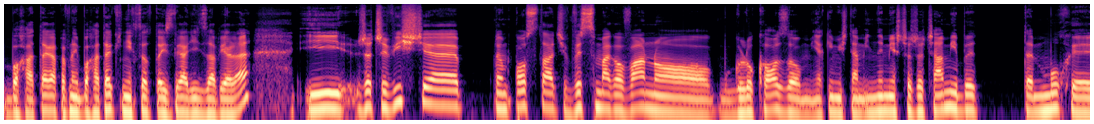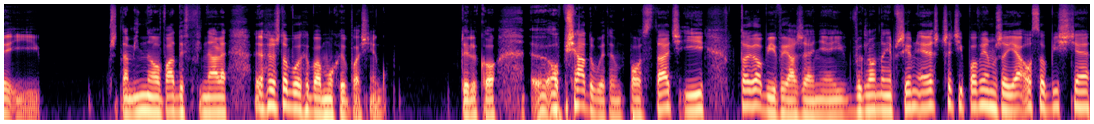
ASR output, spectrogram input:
bohatera, pewnej bohaterki, nie chcę tutaj zdradzić za wiele. I rzeczywiście tę postać wysmarowano glukozą, jakimiś tam innymi jeszcze rzeczami, by te muchy i czy tam inne owady w finale, chociaż to były chyba muchy właśnie tylko e, obsiadły tę postać i to robi wrażenie i wygląda nieprzyjemnie. Ja jeszcze ci powiem, że ja osobiście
